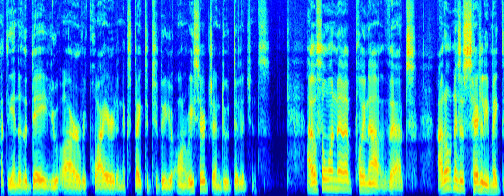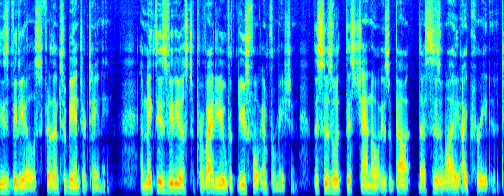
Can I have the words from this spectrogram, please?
At the end of the day, you are required and expected to do your own research and due diligence. I also want to point out that I don't necessarily make these videos for them to be entertaining. I make these videos to provide you with useful information. This is what this channel is about. This is why I created it.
